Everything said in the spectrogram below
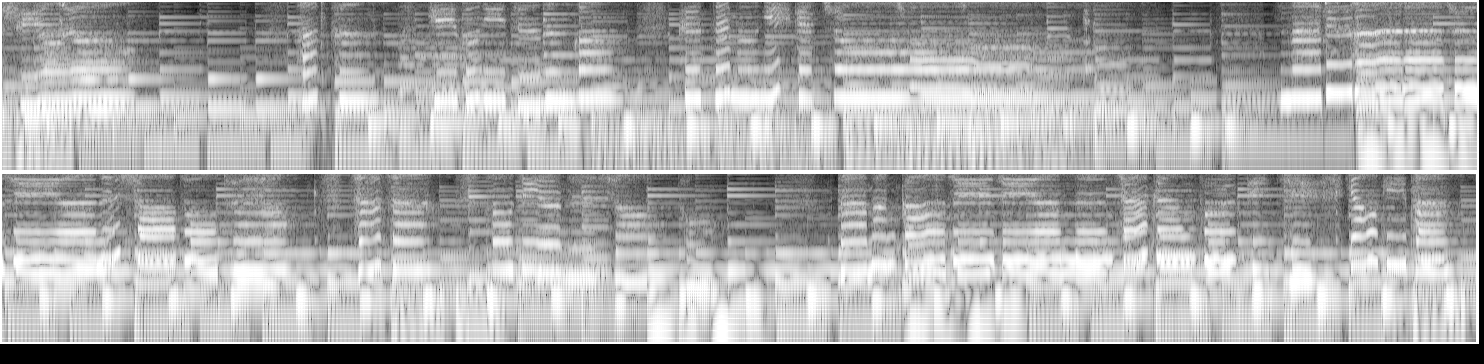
쉬어요. 아픈 기분이 드는 건 그 때문이겠죠. 나를 알아주지 않으셔도 돼요. 찾아오지 않으셔도. 나만 꺼지지 않는 작은 불빛이 여기 반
